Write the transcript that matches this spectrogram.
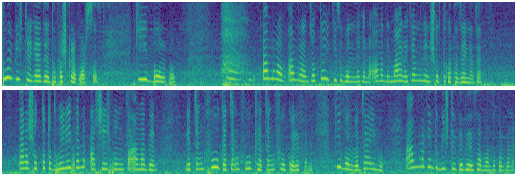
তুই বৃষ্টির গায়ে যে ধপস করে পড়ছিস? কি বলব? আমরা আমরা যতই কিছু বলি না কেন, আমাদের মায়েরা কেন যেন সত্য কথা যায় না যায়। তারা সত্যটা ধরেই ফেলে আর শেষ পর্যন্ত আমাদের গেচাং ফু গেচাং ফু গেচাং ফু করে ফেলে। কি বলব? যাই হোক। আমরা কিন্তু বৃষ্টিতে ভেজা বন্ধ করব না।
